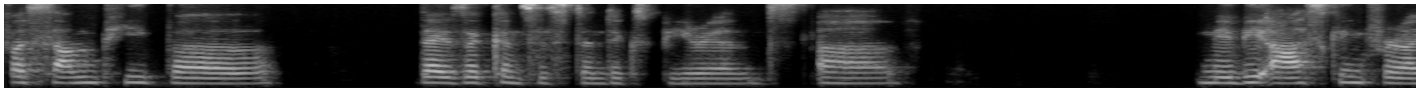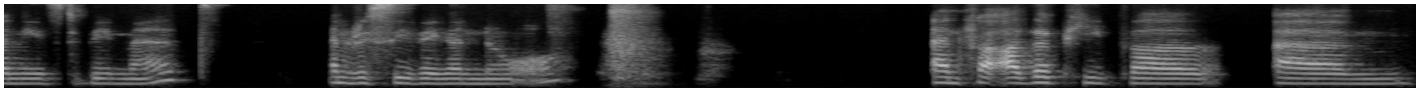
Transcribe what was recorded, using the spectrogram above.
for some people, there's a consistent experience of maybe asking for our needs to be met and receiving a no. And for other people, um,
